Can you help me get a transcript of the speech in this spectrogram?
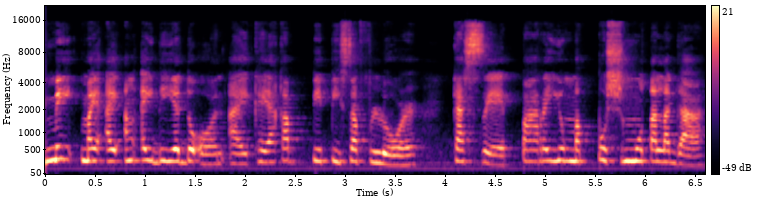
may, may ay, ang idea doon ay kaya ka pipi sa floor kasi para yung ma-push mo talaga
